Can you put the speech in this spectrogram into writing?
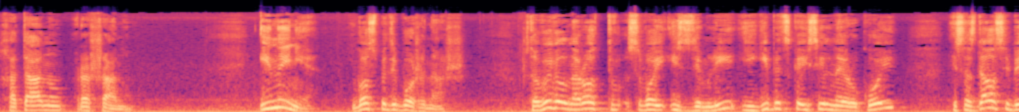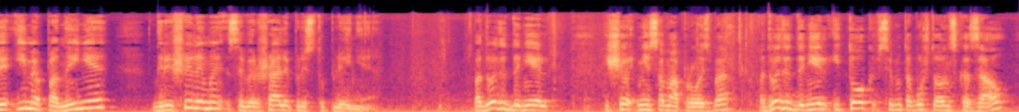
хатану рашану. И ныне, Господи Боже наш, что вывел народ свой из земли египетской сильной рукой и создал себе имя поныне, грешили мы, совершали преступления. Подводит Даниэль, еще не сама просьба, подводит Даниэль итог всему тому, что он сказал –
